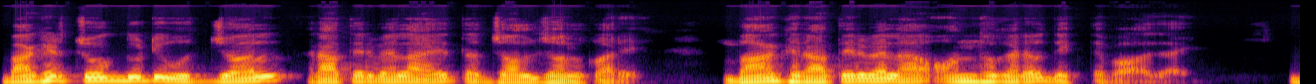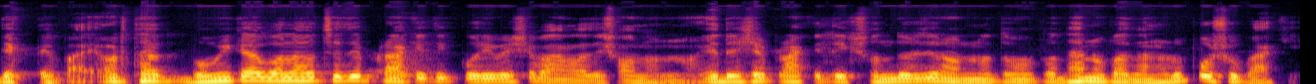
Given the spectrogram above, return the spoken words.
বাঘের চোখ দুটি উজ্জ্বল, রাতের বেলায় তা জ্বলজ্বল করে। বাঘ রাতের বেলা অন্ধকারেও দেখতে পাওয়া যায়। দেখতে পায়। অর্থাৎ ভূমিকায় বলা হচ্ছে যে প্রাকৃতিক পরিবেশে বাংলাদেশ অনন্য। এদেশের প্রাকৃতিক সৌন্দর্যের অন্যতম প্রধান উপাদান হলো পশু পাখি।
